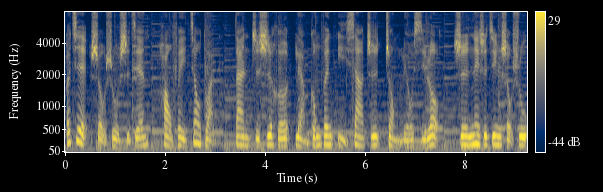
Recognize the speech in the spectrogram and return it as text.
而且手术时间耗费较短。但只适合两公分以下之肿瘤息肉，是内视镜手术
